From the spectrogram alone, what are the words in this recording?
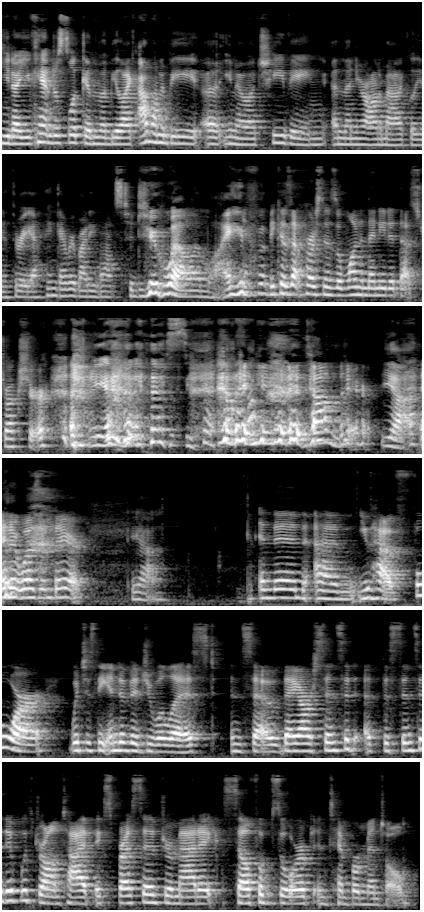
you know, you can't just look and then be like, I want to be, uh, you know, achieving, and then you're automatically a three. I think everybody wants to do well in life. because that person is a one and they needed that structure yes. they needed it down there Yeah. and it wasn't there Yeah. And then um, you have four, which is the individualist, and so they are sensitive, the sensitive withdrawn type, expressive, dramatic, self-absorbed, and temperamental.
